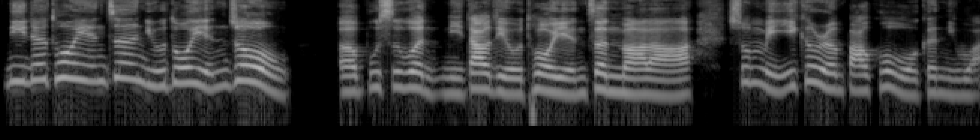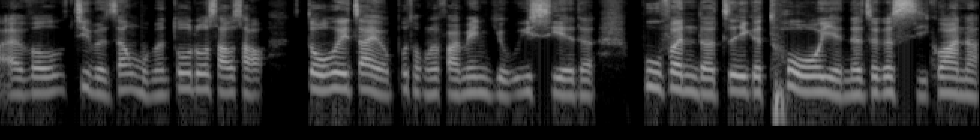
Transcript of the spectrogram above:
你的拖延症有多严重？而不是问你到底有拖延症吗啦？说每一个人，包括我跟你，whatever，基本上我们多多少少都会在有不同的方面有一些的部分的这一个拖延的这个习惯呢。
